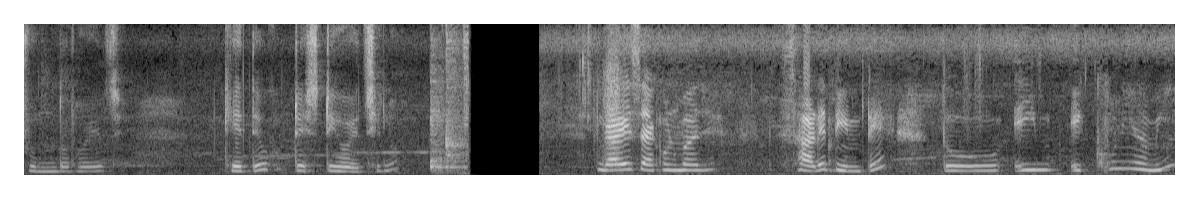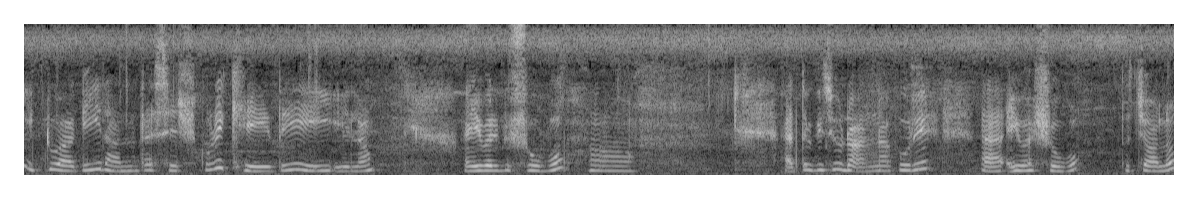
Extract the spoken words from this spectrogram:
সুন্দর হয়েছে। খেতেও খুব টেস্টি হয়েছিল। গাইস এখন বাজে সাড়ে তিনটে। তো এই, এক্ষুনি আমি একটু আগেই রান্নাটা শেষ করে খেয়ে দিয়ে এই এলাম। এবার একটু শোবো। এত কিছু রান্না করে এবার শোবো। তো চলো,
